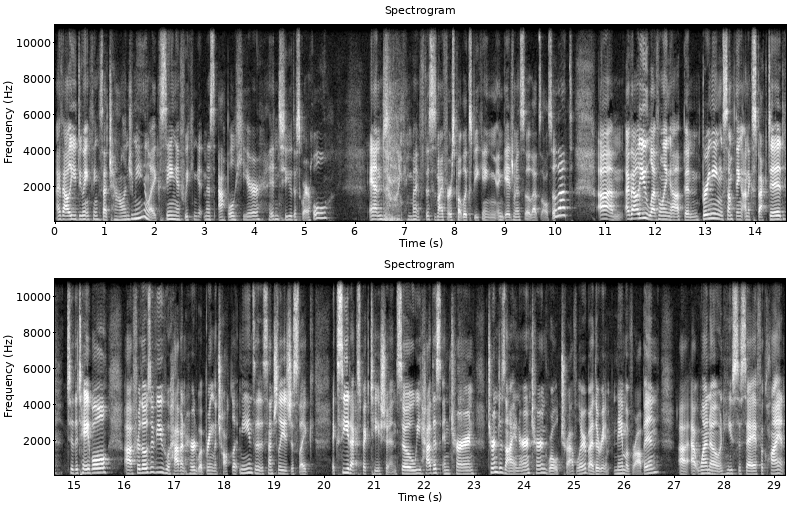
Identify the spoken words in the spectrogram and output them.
I value doing things that challenge me, like seeing if we can get Miss Apple here into the square hole. And like my, this is my first public speaking engagement, so that's also that. Um, I value leveling up and bringing something unexpected to the table. Uh, for those of you who haven't heard what bring the chocolate means, it essentially is just like exceed expectation. So we had this intern, turned designer, turned world traveler by the name of Robin uh, at Ueno, and he used to say, if a client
